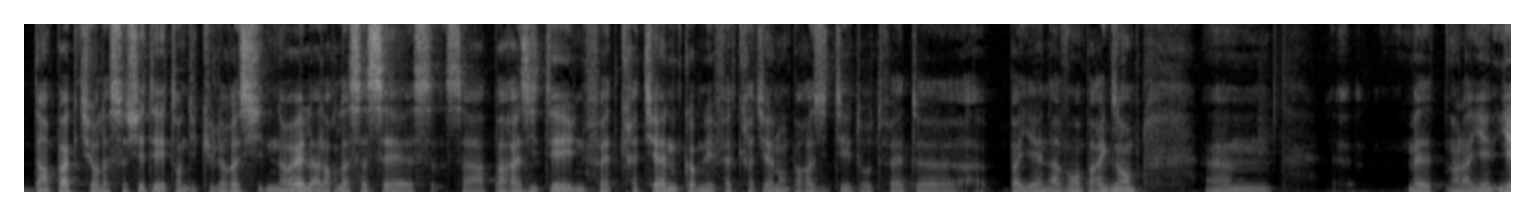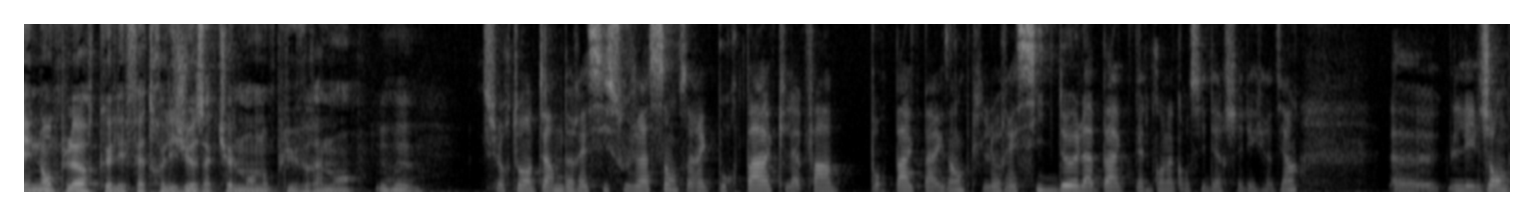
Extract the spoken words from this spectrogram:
d'impact sur la société, tandis que le récit de Noël, alors là, ça, c'est- ça ça a parasité une fête chrétienne, comme les fêtes chrétiennes ont parasité d'autres fêtes euh, païennes avant, par Mhm. exemple. Euh, mais voilà, il y, a- il y a une ampleur que les fêtes religieuses actuellement n'ont plus vraiment. Mhm. Euh, Surtout en termes de récit sous-jacent. C'est vrai que pour Pâques, la- pour Pâques par exemple, le récit de la Pâques tel qu'on la considère chez les chrétiens, euh, les gens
